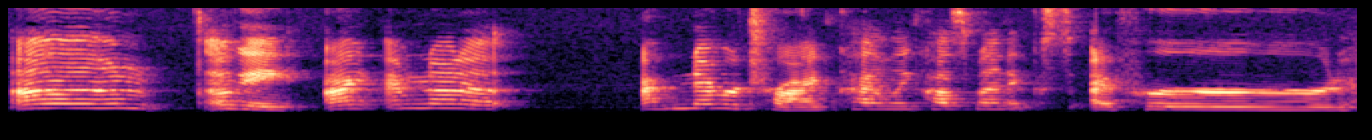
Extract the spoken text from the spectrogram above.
Um, okay, I, I'm not a, I've never tried Kylie Cosmetics. I've heard,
